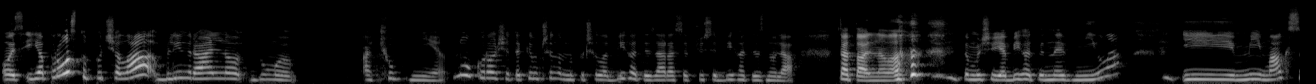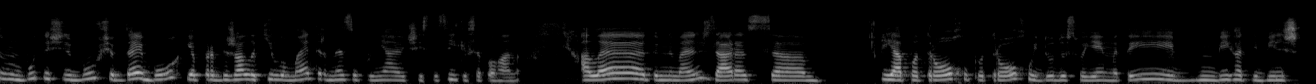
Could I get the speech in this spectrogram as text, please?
Ось, і я просто почала, блін, реально думаю, а чо б ні? Ну, коротше, таким чином я почала бігати. Зараз я вчуся бігати з нуля. Тотального. Тому що я бігати не вміла. І мій максимум бути був, щоб, дай Бог, я пробіжала кілометр, не зупиняючись, настільки все погано. Але, тим не менш, зараз. е, я потроху, потроху йду до своєї мети, бігати більш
